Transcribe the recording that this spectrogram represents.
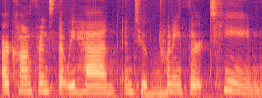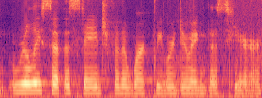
our conference that we had in two- 2013 really set the stage for the work we were doing this year.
